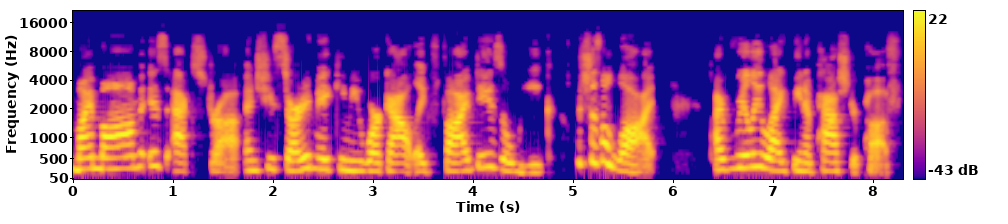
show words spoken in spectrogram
My mom is extra and she started making me work out like 5 days a week, which is a lot. I really like being a pasture puff.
